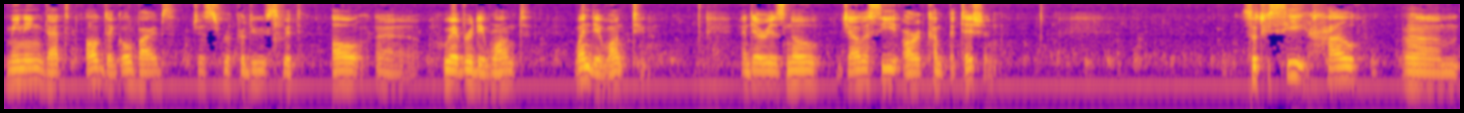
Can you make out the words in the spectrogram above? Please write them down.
meaning that all the gold barbs just reproduce with all uh, whoever they want when they want to and there is no jealousy or competition. So to see how um,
